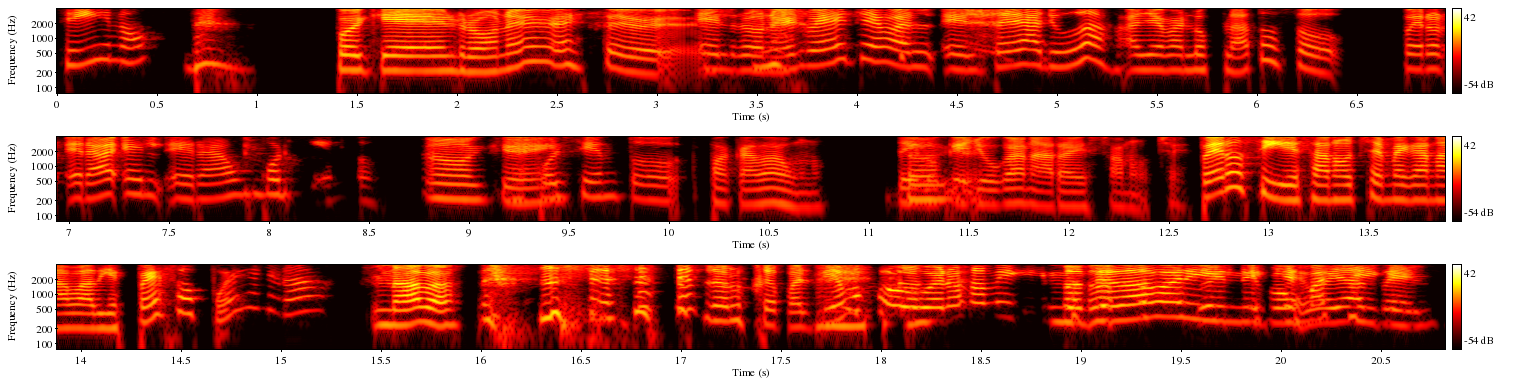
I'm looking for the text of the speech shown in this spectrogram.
sí, ¿no? Porque el runner, este... El runner ve llevar, él te ayuda a llevar los platos, so, pero era el, era un por ciento, un por ciento para cada uno de lo que yo ganara esa noche. Pero si esa noche me ganaba 10 pesos, pues era, Nada. lo repartíamos como buenos amigos. No te daba ni, ni ¿Qué pompa voy a chicken.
